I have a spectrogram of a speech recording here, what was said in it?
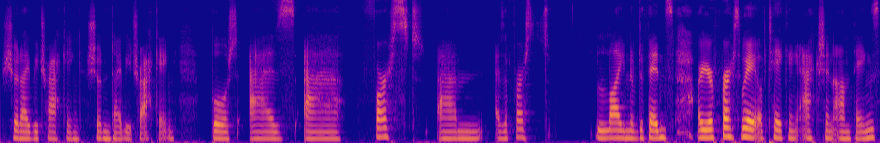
should I be tracking, shouldn't I be tracking? But as a first, um, as a first line of defense or your first way of taking action on things,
